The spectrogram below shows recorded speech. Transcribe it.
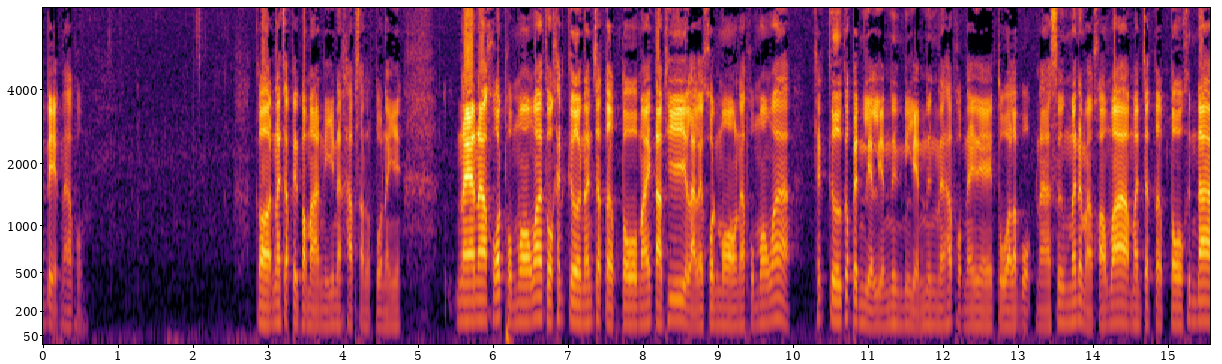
added นะครับผม ก็น่าจะเป็นประมาณนี้นะครับสำหรับตัวนี้ในอนาคตผมมองว่าตัวแคทเกิร์นั้นจะเติบโตไหมตามที่หลาย ๆ คนมองนะ ผมมองว่าแคทเกิร์ก็เป็นเหรียญเหรียญหนึ่งเหรียญหนึ่งนะครับผมในตัวระบบนะ ซึ่งไม่ได้หมายความว่ามันจะเติบโตขึ้นได้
